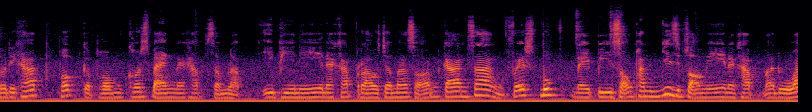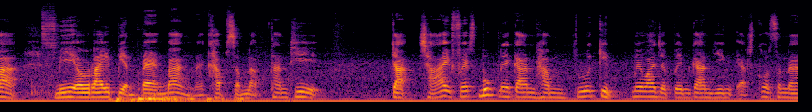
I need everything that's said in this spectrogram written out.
สวัสดีครับ พบกับผมโค้ชแบงค์นะครับสำหรับ EP นี้นะครับ เราจะมาสอนการสร้าง Facebook ในปี 2022 นี้นะครับ มาดูว่ามีอะไรเปลี่ยนแปลงบ้างนะครับสำหรับท่านที่จะใช้ Facebook ในการทำธุรกิจ ไม่ว่าจะเป็นการยิงแอดโฆษณา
